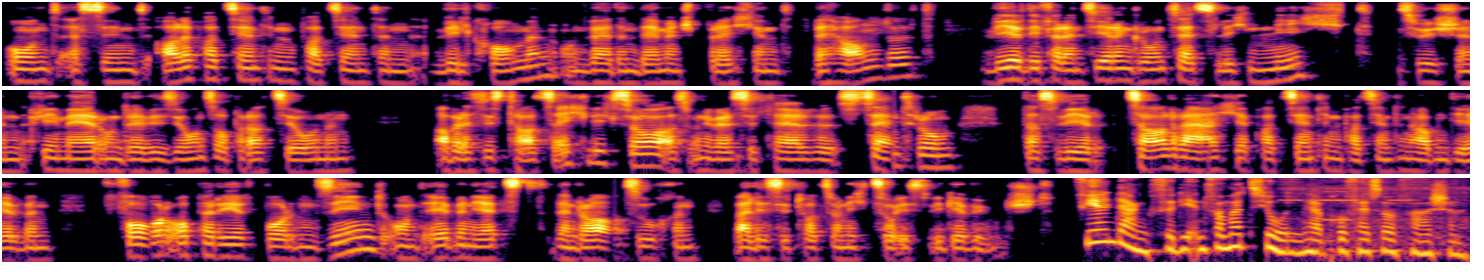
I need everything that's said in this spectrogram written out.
und es sind alle Patientinnen und Patienten willkommen und werden dementsprechend behandelt. Wir differenzieren grundsätzlich nicht zwischen Primär- und Revisionsoperationen, aber es ist tatsächlich so, als universitäres Zentrum dass wir zahlreiche Patientinnen und Patienten haben, die eben voroperiert worden sind und eben jetzt den Rat suchen, weil die Situation nicht so ist wie gewünscht. Vielen Dank für die Informationen, Herr Professor Farscher.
